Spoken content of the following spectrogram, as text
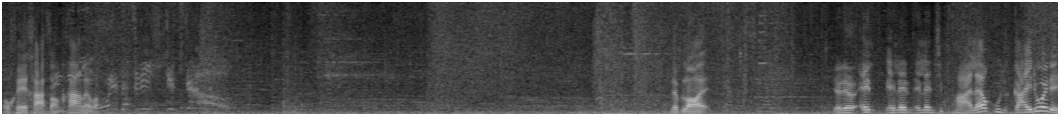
โอเคขาสองข้างเลยวะ เรียบร้อย เดี๋ยวเดี๋ยวเอเอลนเอเลนชิบหายแล้วกูอยู่ไกลด้วยดิ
